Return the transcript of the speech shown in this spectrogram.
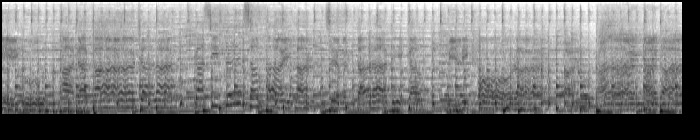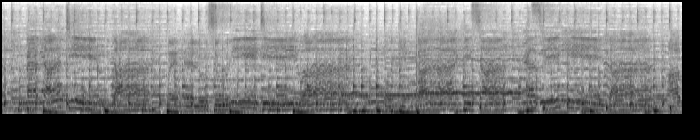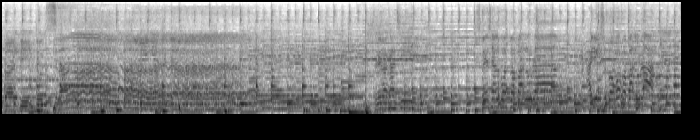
Hatiku Adakah jalan kasih tersampaikan Sementara di kau milik orang? Alunan nada, nada cinta Menelusuri jiwa. Mungkinkah kisah kasih Bapak Lurah. Ayo semoga Bapak Lurah.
